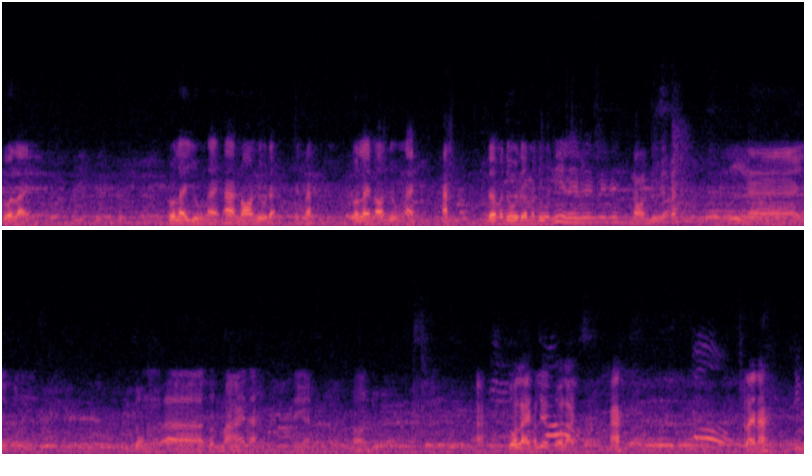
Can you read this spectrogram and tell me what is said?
ตัวอะไร ตัวอะไรอยู่ข้างในอะนอนอยู่นะเห็นไหมตัวอะไรนอนอยู่ข้างในอะเดินมาดูเดินมาดูนี่นี่นี่นี่นี่นอนอยู่เห็นปะ นี่ไงอยู่ตรงอยู่ตรงต้นไม้นะนี่ไงนอนอยู่อะตัวอะไรเขาเรียกตัวอะไรอะโตอะไรนะบิง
